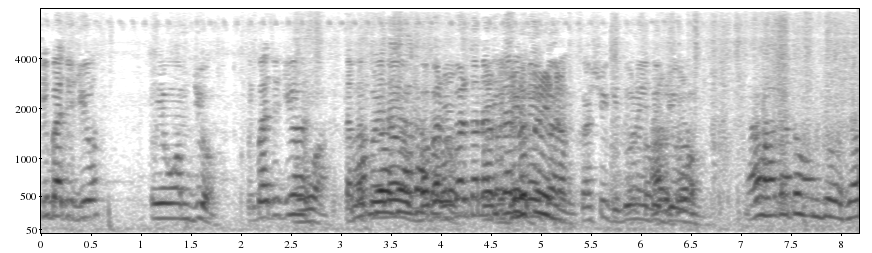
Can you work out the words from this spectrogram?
ચી બાજુ જ્યો એવું આમ જો એ બાજુ જ્યો તમે કોઈ બબલ બબલ તો નથી કશું કીધું નહીં તો છો.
